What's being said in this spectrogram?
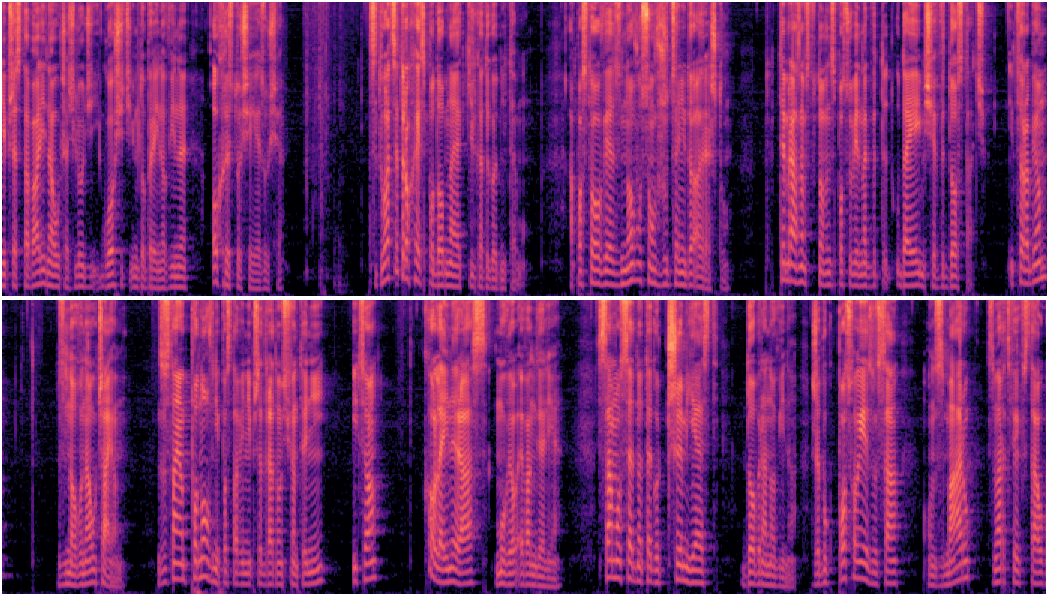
nie przestawali nauczać ludzi i głosić im dobrej nowiny o Chrystusie Jezusie. Sytuacja trochę jest podobna jak kilka tygodni temu. Apostołowie znowu są wrzuceni do aresztu. Tym razem w cudowny sposób jednak udaje im się wydostać. I co robią? Znowu nauczają. Zostają ponownie postawieni przed Radą Świątyni i co? Kolejny raz mówią Ewangelię. Samo sedno tego, czym jest dobra nowina. Że Bóg posłał Jezusa, On zmarł, zmartwychwstał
